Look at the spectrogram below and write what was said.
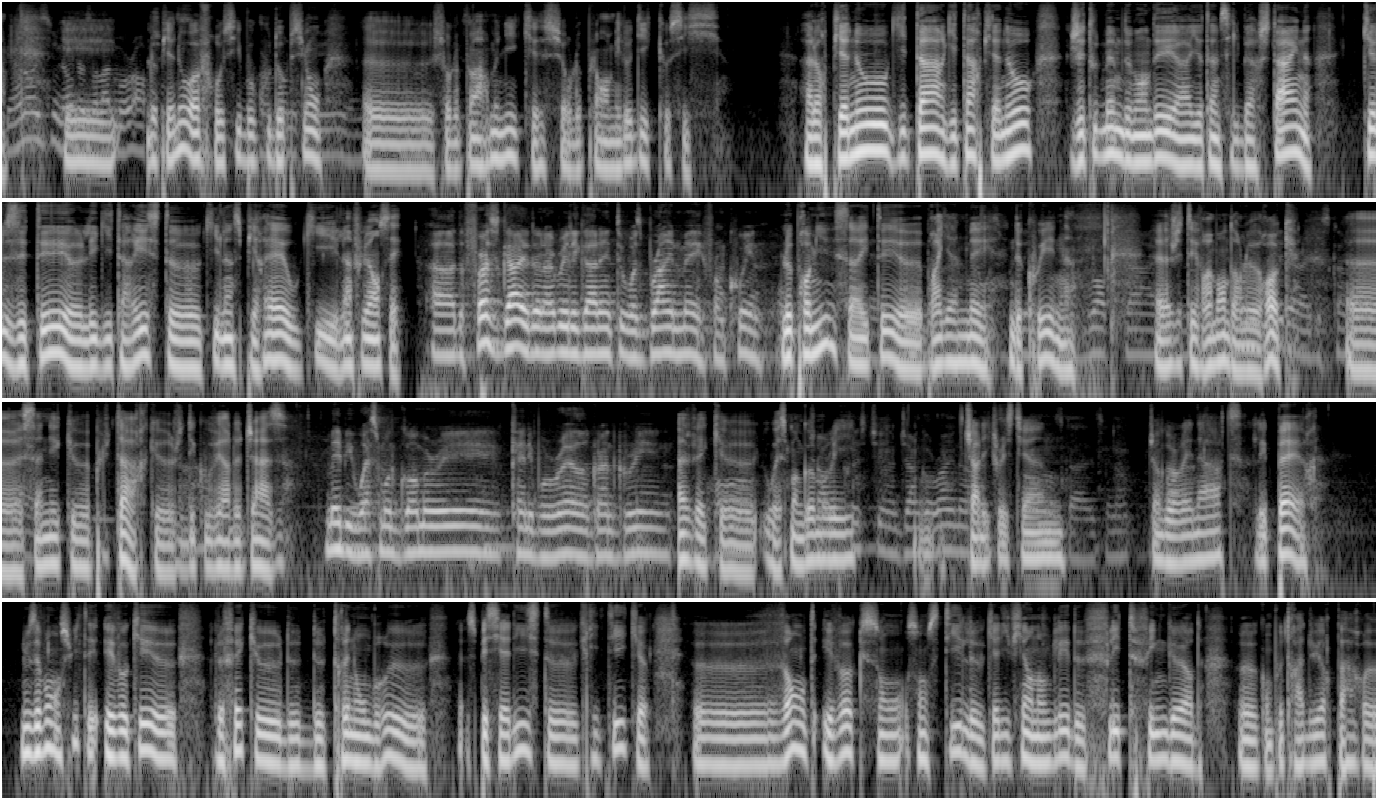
Et le piano offre aussi beaucoup d'options euh, sur le plan harmonique et sur le plan mélodique aussi. Alors piano, guitare, guitare, piano, j'ai tout de même demandé à Jotam Silberstein quels étaient les guitaristes qui l'inspiraient ou qui l'influençaient. Le premier, ça a été euh, Brian May de Queen. Euh, j'étais vraiment dans le rock. Euh, ça n'est que plus tard que j'ai découvert le jazz. Maybe Wes Montgomery, Kenny Burrell, Grant Green. Avec Wes Montgomery, Charlie Christian, Django Reinhardt, les pères. Nous avons ensuite évoqué euh, le fait que de, très nombreux euh, spécialistes, euh, critiques, vantent, évoquent son, style qualifié en anglais de fleet-fingered, qu'on peut traduire par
